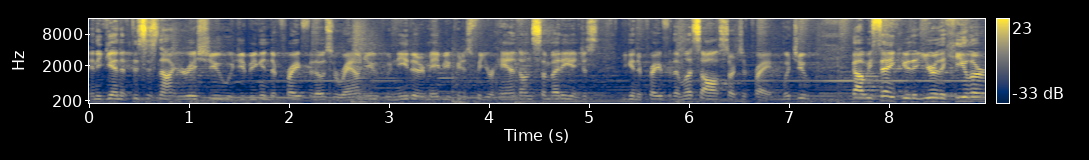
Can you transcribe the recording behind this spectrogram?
And again, if this is not your issue, would you begin to pray for those around you who need it? Or maybe you could just put your hand on somebody and just begin to pray for them. Let's all start to pray. Would you? God, we thank you that you're the healer.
